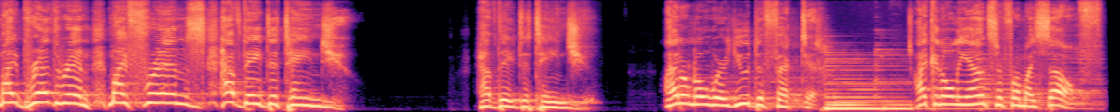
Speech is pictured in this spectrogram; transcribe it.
my brethren, my friends, have they detained you? Have they detained you? I don't know where you defected. I can only answer for myself.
